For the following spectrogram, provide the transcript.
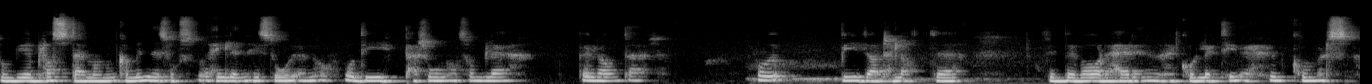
Som blir en plass der man kan minnes også hele historien og, og de personene som ble begravd der. Og bidrar til at uh, vi bevarer det her i den kollektive hukommelsen.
